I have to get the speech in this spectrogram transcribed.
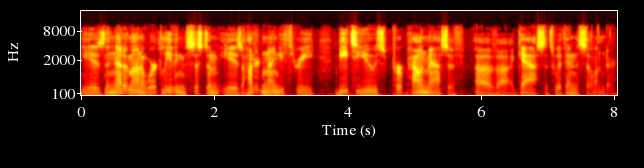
is the net amount of work leaving the system is 193 BTUs per pound mass of, of uh, gas that's within the cylinder.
